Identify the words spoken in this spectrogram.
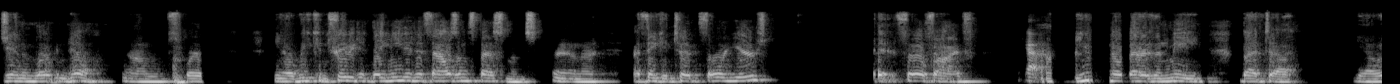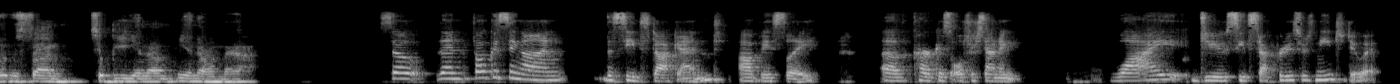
Jen and Logan Hill, um, where you know we contributed. They needed a thousand specimens, and uh, I think it took four years, eh, four or five. Yeah, you know better than me, but uh, you know it was fun to be in on in on that. So then focusing on the seed stock end, obviously, of carcass ultrasounding, why do seed stock producers need to do it?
